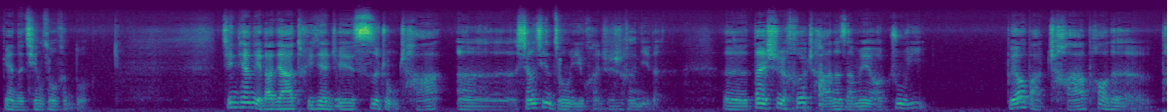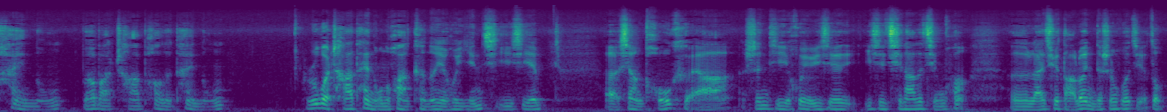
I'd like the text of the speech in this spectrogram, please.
变得轻松很多。今天给大家推荐这四种茶，呃，相信总有一款是适合你的。呃，但是喝茶呢，咱们也要注意，不要把茶泡的太浓，不要把茶泡的太浓。如果茶太浓的话，可能也会引起一些，呃，像口渴呀，身体会有一些一些其他的情况，呃，来去打乱你的生活节奏。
